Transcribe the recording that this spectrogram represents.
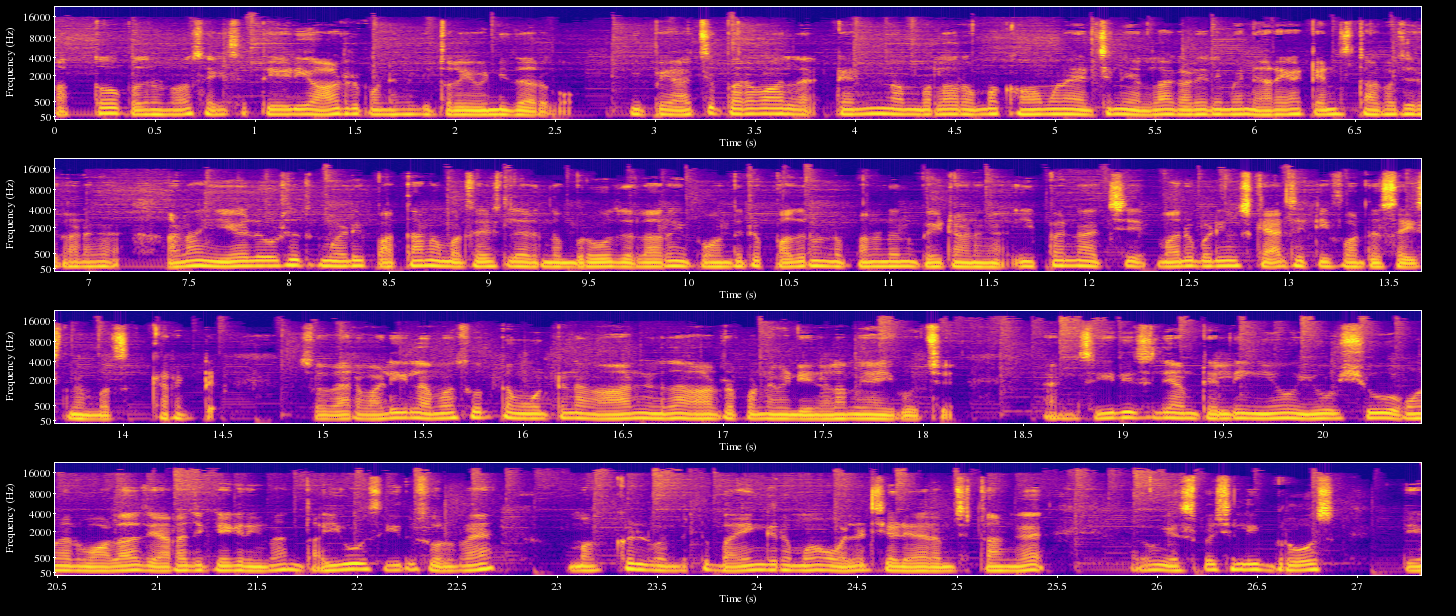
பத்தோ பதினொன்றோ சைஸை தேடி ஆர்டர் பண்ண வேண்டி தொலை வேண்டியதாக இருக்கும். இப்போயாச்சும் பரவாயில்ல டென் நம்பர்லாம் ரொம்ப காமன் ஆயிடுச்சுன்னு எல்லா கடையிலுமே நிறையா டென் ஸ்டாக் வச்சுருக்கானுங்க. ஆனால் ஏழு வருஷத்துக்கு முன்னாடி பத்தாம் நம்பர் சைஸில் இருந்த ப்ரோஸ் எல்லாரும் இப்போ வந்துட்டு பதினொன்று பன்னெண்டுன்னு போயிட்டானுங்க. இப்போ என்னாச்சு? மறுபடியும் scarcity for the size numbers correct so வேறு வழி இல்லாமல் சுத்தம் விட்டு நாங்கள் ஆன்லைனில் தான் ஆர்டர் பண்ண வேண்டிய நிலைமை ஆகி போச்சு. And seriously I'm telling you you shoe owner வாலாஸ் யாராச்சும் கேட்குறீங்கன்னா தயவு செய்து சொல்கிறேன் மக்கள் வந்துட்டு பயங்கரமாக வளர்ச்சி அடைய ஆரம்பிச்சிட்டாங்க. அதுவும் especially bros they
